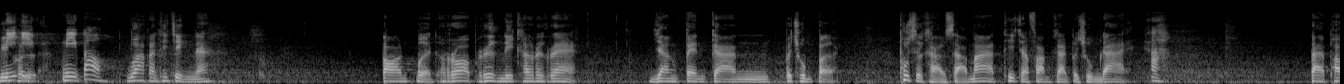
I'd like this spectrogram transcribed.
มีมีคนอีกมีอีกเปล่า ว่ากันที่จริงนะ ตอนเปิดรอบเรื่องนี้ครั้งแรกๆยังเป็นการประชุมเปิด ผู้สื่อข่าวสามารถที่จะฟังการประชุมได้ ค่ะ แต่พอ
